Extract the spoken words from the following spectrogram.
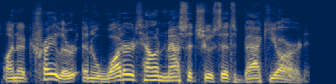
on a trailer in a Watertown, Massachusetts backyard.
